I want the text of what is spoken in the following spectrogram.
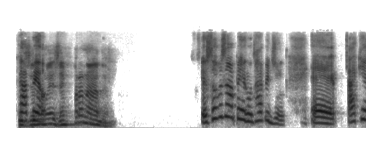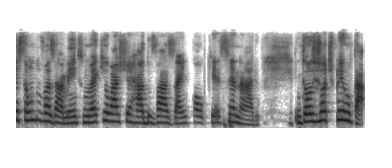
Capelo. Não é exemplo para nada. Eu só vou fazer uma pergunta rapidinho. É, a questão do vazamento não é que eu acho errado vazar em qualquer cenário. Então, deixa eu te perguntar.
